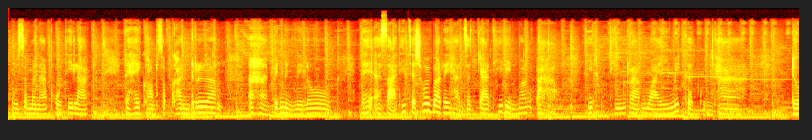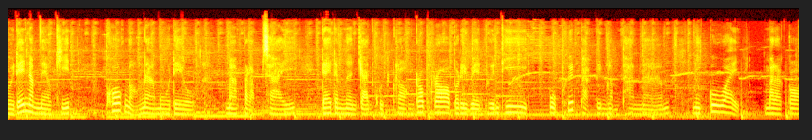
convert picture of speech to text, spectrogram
ครูสมณะโพธิลักษณ์ ได้ให้ความสำคัญเรื่องอาหารเป็นหนึ่งในโลก ได้อาสาที่จะช่วยบริหารจัดการที่ดินว่างเปล่า ที่ถูกทิ้งร้างไว้ไม่เกิดคุณค่า โดยได้นำแนวคิด โคกหนองนาโมเดล มาปรับใช้ ได้ดำเนินการขุดคลองรอบๆบริเวณพื้นที่ปลูกพืชผักริมลำธารน้ำมีกล้วยมะละกอ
